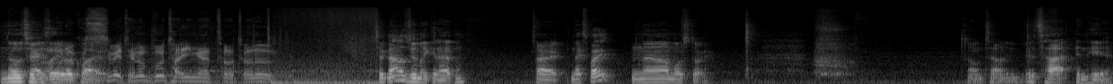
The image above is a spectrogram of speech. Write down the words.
No ま translator もなく required. 全ての舞台が整う Technology will make it happen. Alright, next fight? No, more story. I'm telling you, it's hot in here.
